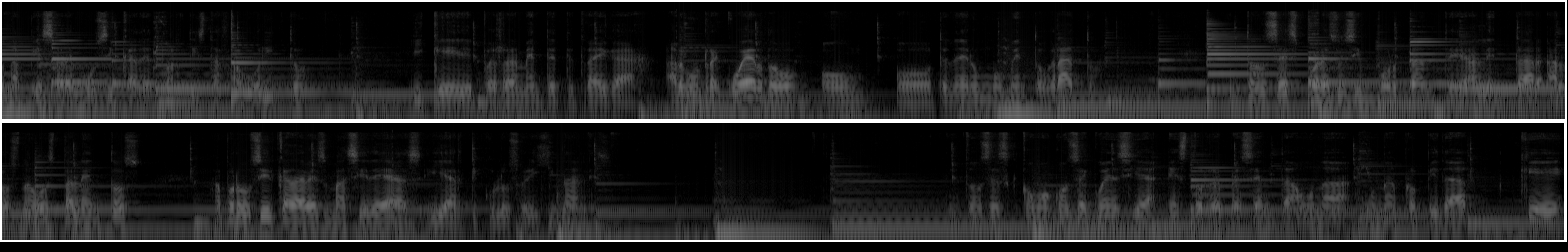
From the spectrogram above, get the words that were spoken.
una pieza de música de tu artista favorito y que pues realmente te traiga algún recuerdo o, tener un momento grato. Entonces por eso es importante alentar a los nuevos talentos a producir cada vez más ideas y artículos originales. Entonces como consecuencia esto representa una, una propiedad que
